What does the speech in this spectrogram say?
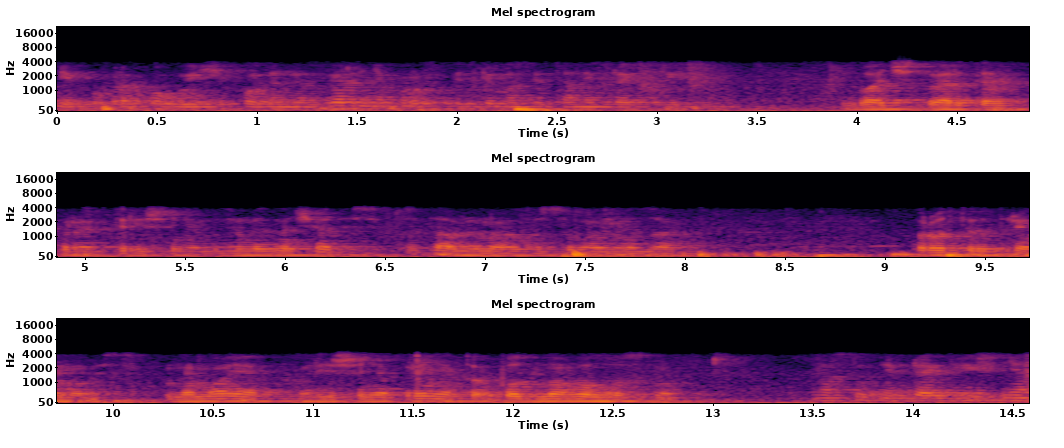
типу, враховуючи подане звернення, прошу підтримати даний проект рішення. 24 проект рішення. Будемо визначатися. Ставлю на голосування за. Проти утримались немає. Рішення прийнято одноголосно. Наступний проект рішення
